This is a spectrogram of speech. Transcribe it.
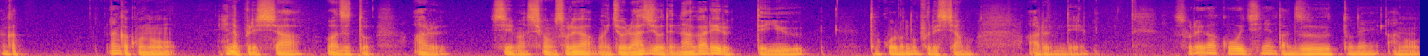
なんかなんかこの変なプレッシャーはずっとあるし、まあ、しかもそれがまあ一応ラジオで流れるっていうところのプレッシャーもあるんでそれがこう1年間ずっとねあの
